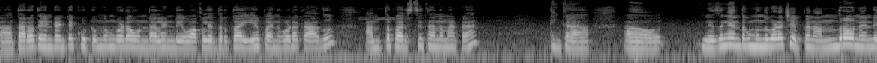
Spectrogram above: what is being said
ఆ, తర్వాత ఏంటంటే కుటుంబం కూడా ఉండాలండి. ఒకరిద్దరితో అయ్యే పని కూడా కాదు. అంత పరిస్థితి అన్నమాట. ఇంకా నిజంగా ఇంతకు ముందు కూడా చెప్పాను అందరూ నండి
